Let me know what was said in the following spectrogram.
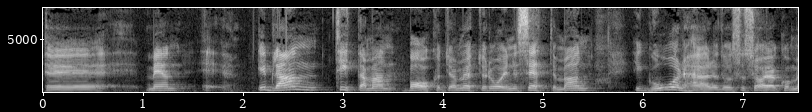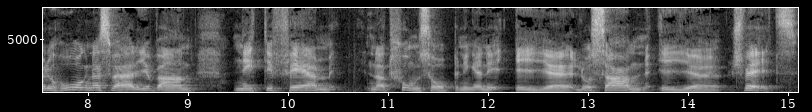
Eh, men eh, ibland tittar man bakåt. Jag mötte Roine Zetterman igår här och då så sa jag, kommer du ihåg när Sverige vann 95 nationshoppningen i, i eh, Lausanne i eh, Schweiz.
